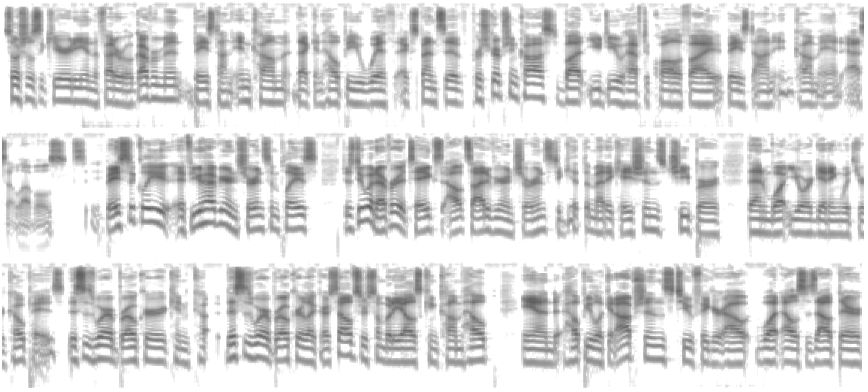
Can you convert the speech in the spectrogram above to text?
Social Security and the federal government based on income that can help you with expensive prescription costs, but you do have to qualify based on income and asset levels. Basically, if you have your insurance in place, just do whatever it takes outside of your insurance to get the medications cheaper than what you're getting with your copays. This is where a broker can co- this is where a broker like ourselves or somebody else can come help and help you look at options to figure out what else is out there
